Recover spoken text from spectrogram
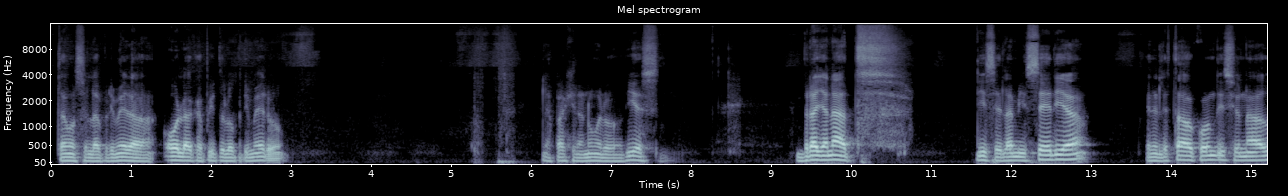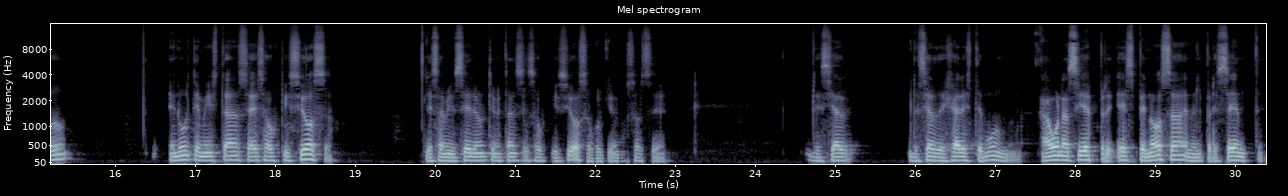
Estamos en la primera ola, capítulo primero, la página número 10. Brajanat dice, la miseria en el estado condicionado, en última instancia es auspiciosa. Y esa miseria en última instancia es auspiciosa porque nos hace desear, desear dejar este mundo. Aún así es, es penosa en el presente.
